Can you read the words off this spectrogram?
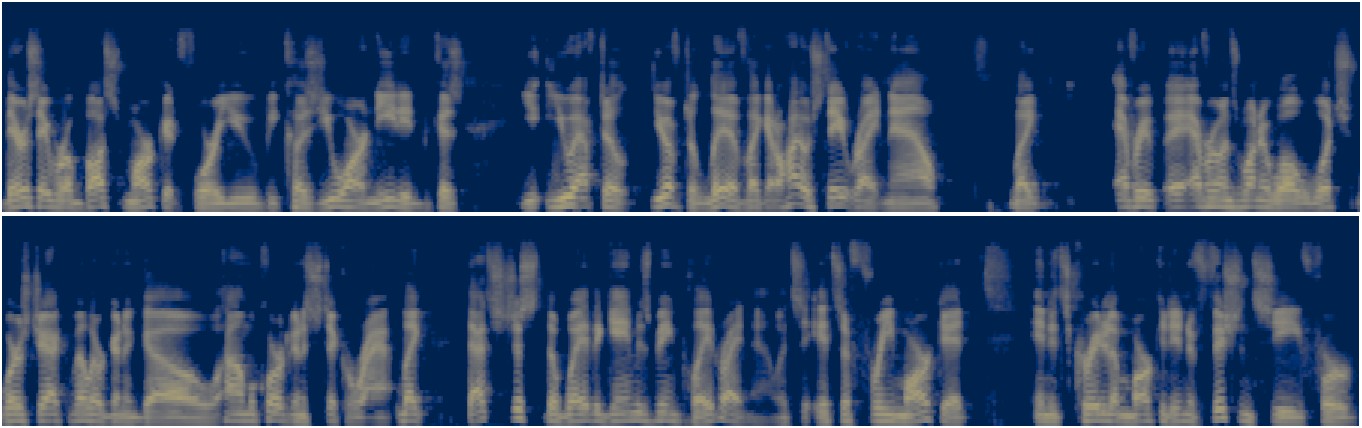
there's a robust market for you because you are needed because you, you have to you have to live like at Ohio State right now. Like every everyone's wondering, well, which where's Jack Miller going to go? Kyle McCord going to stick around? Like that's just the way the game is being played right now. It's it's a free market, and it's created a market inefficiency for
